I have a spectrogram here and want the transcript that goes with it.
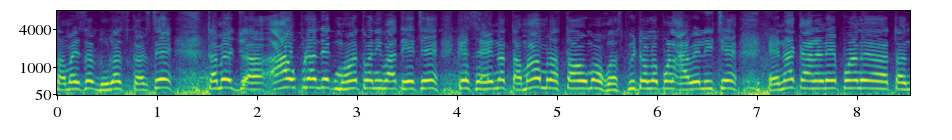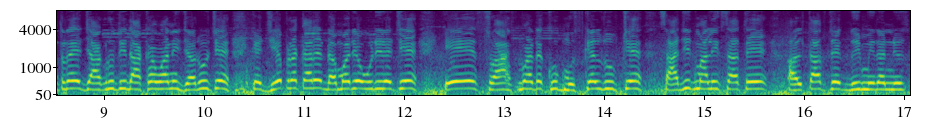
સમયસર દુરસ્ત કરશે? તમે આ ઉપરાંત એક મહત્ત્વની વાત એ છે કે શહેરના તમામ રસ્તાઓમાં હોસ્પિટલો પણ આવેલી છે. એના કારણે પણ તંત્રએ જાગૃતિ દાખવવાની જરૂર છે કે જે પ્રકારે ડમરીઓ ઉડી રહી છે, એ શ્વાસ માટે ખૂબ મુશ્કેલ રૂપ છે. સાજિદ માલિક સાથે અલ્તાફ શેખ, દ્વિ મિરન ન્યૂઝ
